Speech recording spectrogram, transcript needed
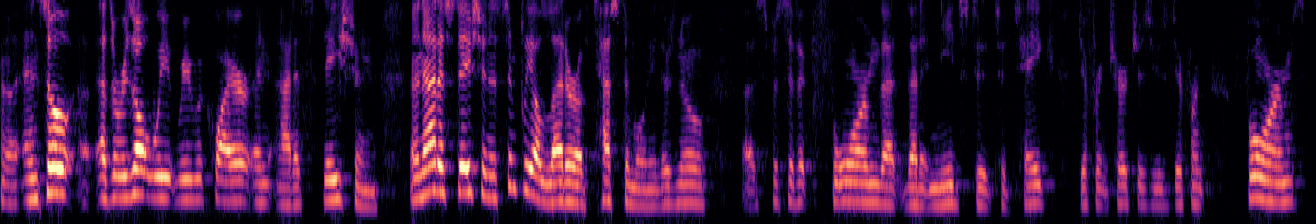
Uh, and so, uh, as a result, we, we require an attestation. An attestation is simply a letter of testimony. There's no a specific form that, that it needs to, to take. Different churches use different forms.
